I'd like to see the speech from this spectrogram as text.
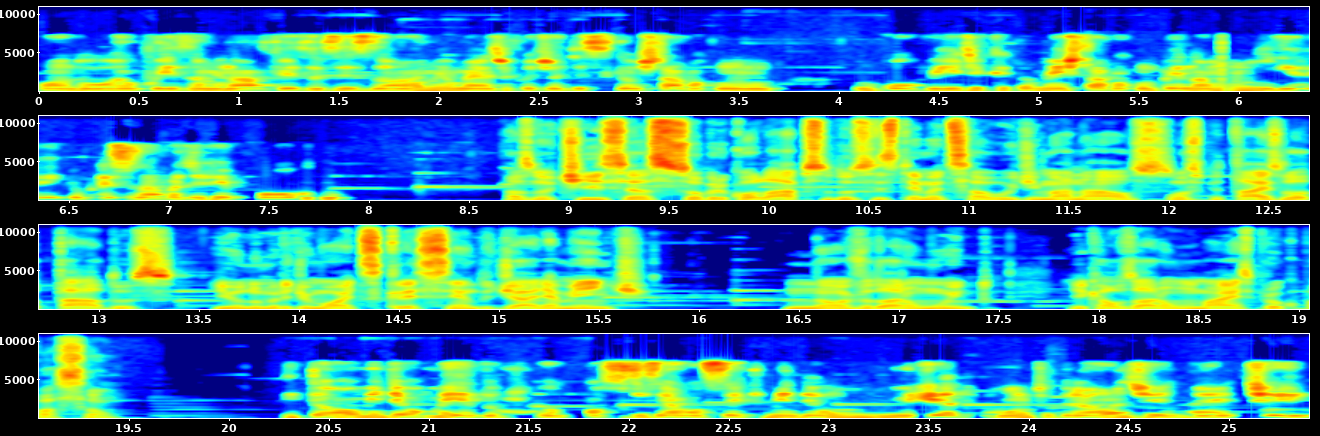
quando eu fui examinado, fiz os exames, o médico já disse que eu estava com com Covid que também estava com pneumonia e que eu precisava de repouso. As notícias sobre o colapso do sistema de saúde em Manaus, hospitais lotados e o número de mortes crescendo diariamente não ajudaram muito e causaram mais preocupação. Então me deu medo. Eu posso dizer a você que me deu um medo muito grande, né, de,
